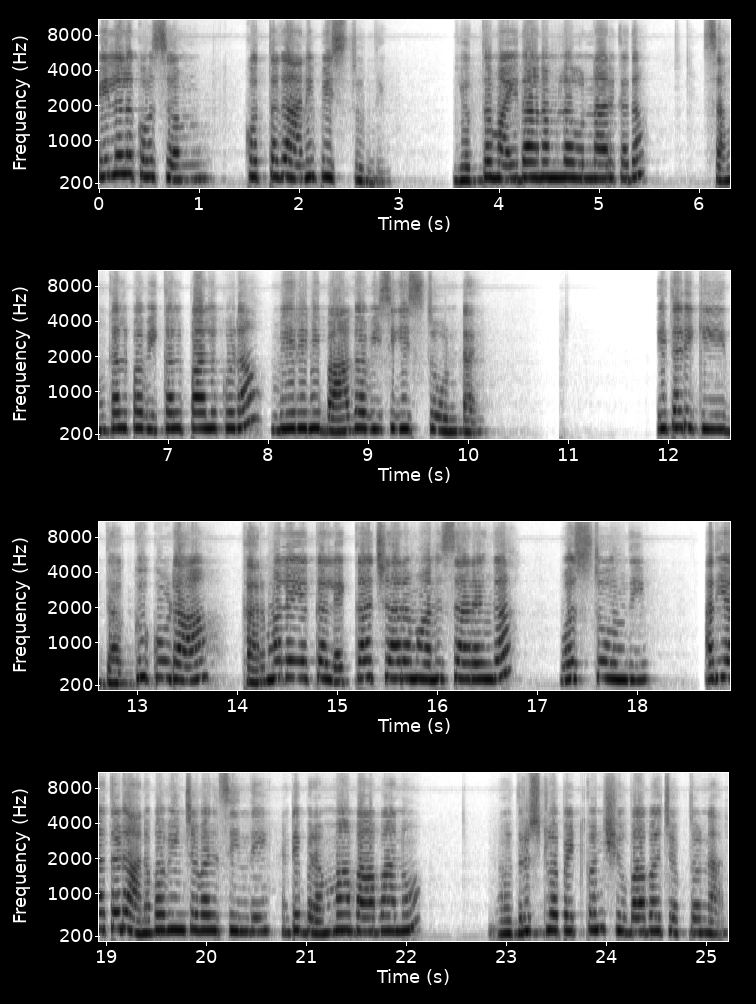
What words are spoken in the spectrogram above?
పిల్లల కోసం కొత్తగా అనిపిస్తుంది. యుద్ధ మైదానంలో ఉన్నారు కదా? సంకల్ప వికల్పాలు కూడా వీరిని బాగా విసిగిస్తూ ఉంటాయి. ఇతడికి దగ్గు కూడా కర్మల యొక్క లెక్కాచారం అనుసారంగా వస్తూ ఉంది. అది అతడు అనుభవించవలసిందే. అంటే బ్రహ్మ బాబాను దృష్టిలో పెట్టుకొని శివబాబా చెప్తున్నారు.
